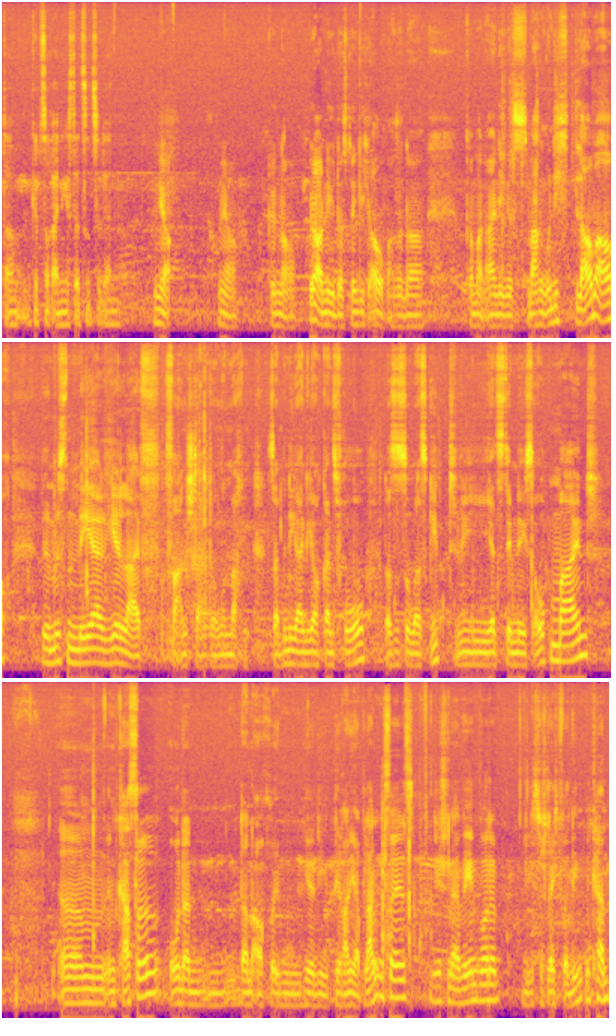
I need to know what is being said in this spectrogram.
da gibt es noch einiges dazu zu lernen. Ja, ja, genau. Ja, nee, das denke ich auch. Also da kann man einiges machen. Und ich glaube auch, wir müssen mehr Real-Life-Veranstaltungen machen. Deshalb bin ich eigentlich auch ganz froh, dass es sowas gibt, wie jetzt demnächst Open Mind ähm, in Kassel oder dann auch eben hier die Piranha Blankenfels, die schon erwähnt wurde, die ich so schlecht verlinken kann.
